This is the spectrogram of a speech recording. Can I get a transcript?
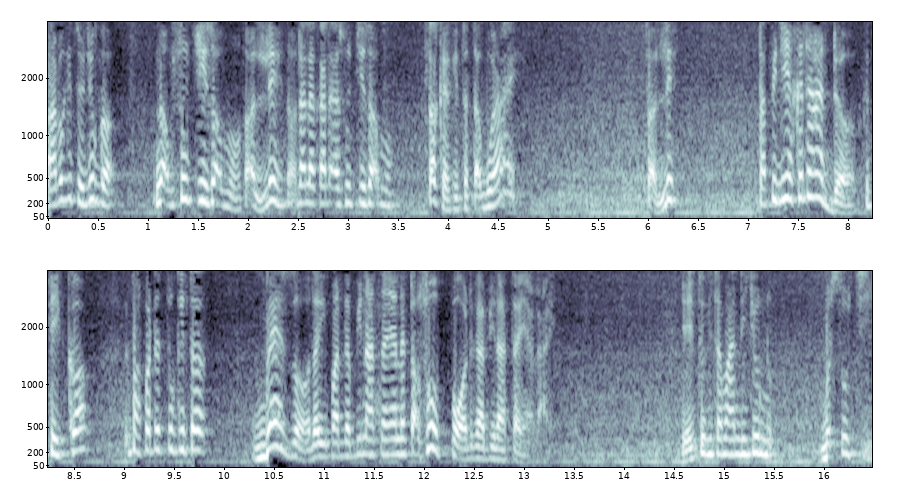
Uh, begitu juga. Nak bersuci sama Tak boleh Nak dalam keadaan suci sama Takkan kita tak buat air? Tak boleh. Tapi dia kena ada Ketika Lepas pada tu kita Beza daripada binatang yang lain Tak serupa dengan binatang yang lain. Iaitu kita mandi junub Bersuci.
